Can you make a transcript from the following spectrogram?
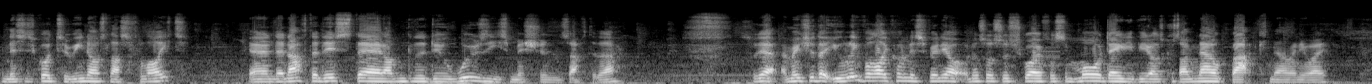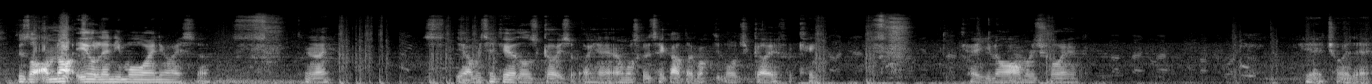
and this is called Toreno's Last Flight. And then after this, then I'm gonna do Woozie's missions after that. So yeah, and make sure that you leave a like on this video and also subscribe for some more daily videos because I'm now back now anyway, because I'm not ill anymore anyway. So Yeah, I'm gonna take care of those guys. Okay, I'm also gonna take out the rocket launcher guy for king. Okay, you know what? I'm gonna try it. Yeah, try there.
